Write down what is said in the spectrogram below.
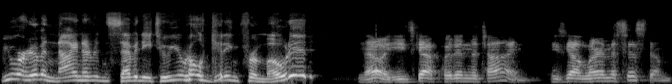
you ever heard of a 972 year old getting promoted? No, he's got put in the time. He's got to learn the system.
